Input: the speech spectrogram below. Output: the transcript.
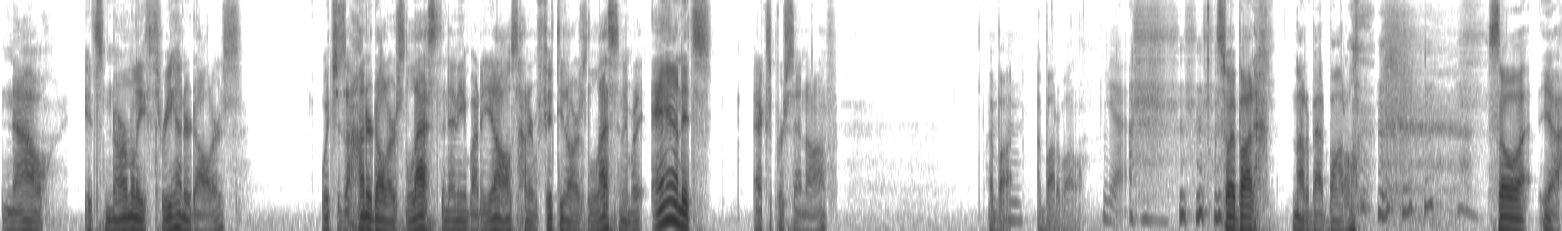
now it's normally $300, which is $100 less than anybody else, $150 less than anybody, and it's X percent off. I bought, I bought a bottle. Yeah. So I bought not a bad bottle. so uh, yeah,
